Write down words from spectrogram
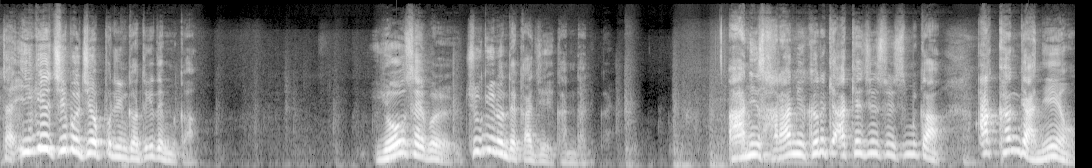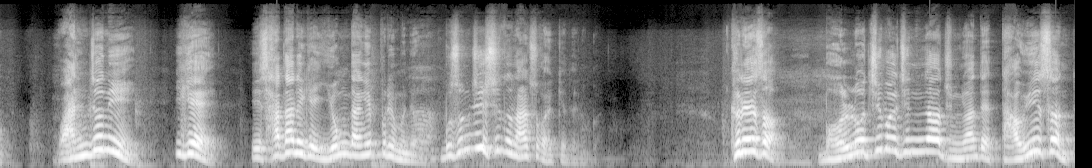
자 이게 집을 지어버리니까 어떻게 됩니까? 요셉을 죽이는 데까지 간다니까요. 아니 사람이 그렇게 악해질 수 있습니까? 악한 게 아니에요. 완전히 이게 이 사단에게 이용당해 버리면요 무슨 짓이든 할 수가 있게 되는 거예요. 그래서 뭘로 집을 짓느냐가 중요한데 다윗은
